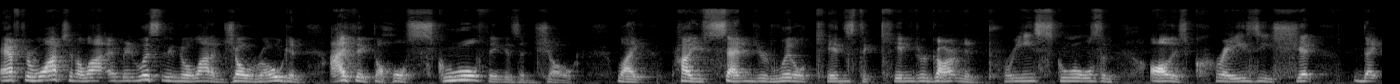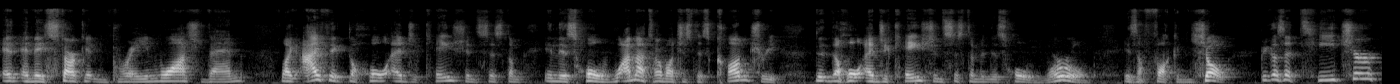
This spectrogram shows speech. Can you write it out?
after watching a lot, I mean, listening to a lot of Joe Rogan, I think the whole school thing is a joke. Like how you send your little kids to kindergarten and preschools and all this crazy shit, and, and they start getting brainwashed then. Like, I think the whole education system in this whole, I'm not talking about just this country, the, the whole education system in this whole world is a fucking joke. Because a teacher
